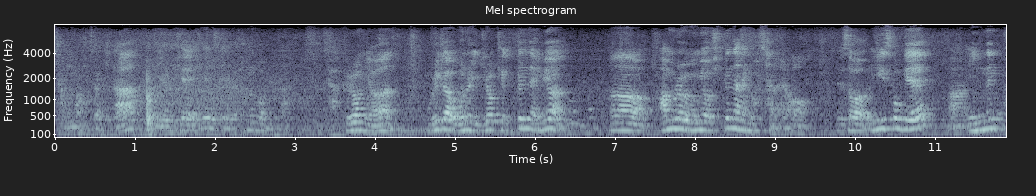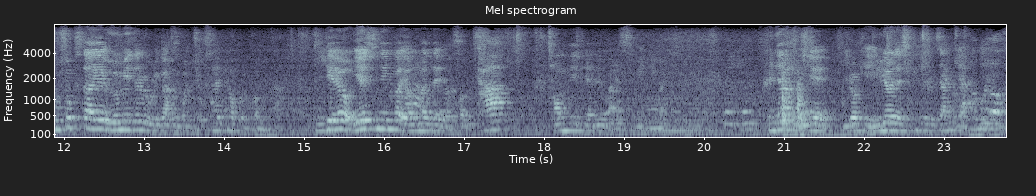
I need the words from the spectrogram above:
장막절이다. 이렇게 얘기를 한 겁니다. 자, 그러면 우리가 오늘 이렇게 끝내면 어, 아무런 의미 없이 끝나는 거잖아요. 그래서 이 속에 아, 있는 구속사의 의미들을 우리가 한번 쭉 살펴볼 겁니다. 이게요, 예수님과 연관되어서 다 정리되는 말씀이 이 말씀이에요. 그냥 이게 이렇게 1년의 스케줄을 짠 게 아니에요.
